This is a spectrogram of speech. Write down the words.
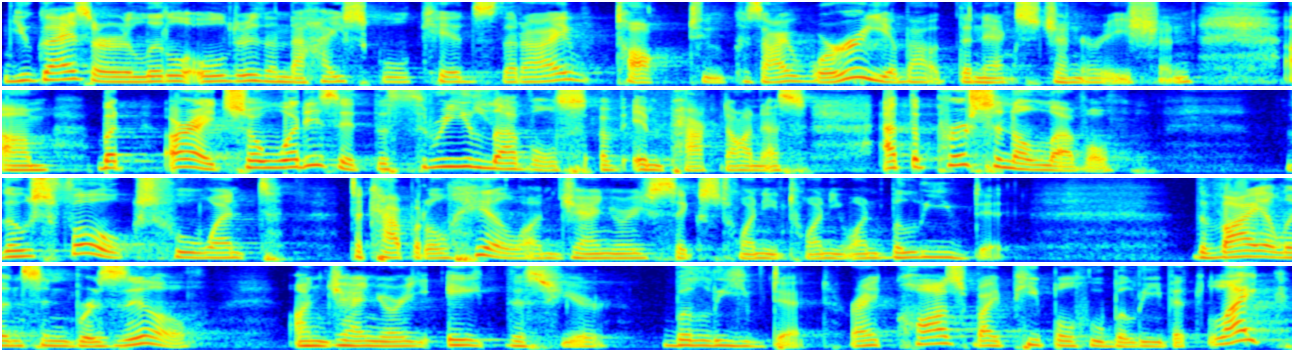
you guys are a little older than the high school kids that I talk to because I worry about the next generation. Um, but, all right, so what is it? The three levels of impact on us. At the personal level, those folks who went to Capitol Hill on January 6, 2021, believed it. The violence in Brazil on January 8 this year believed it, right? Caused by people who believe it. Like,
